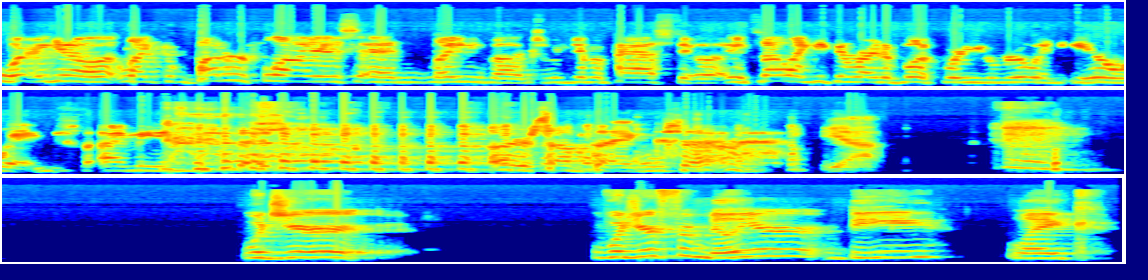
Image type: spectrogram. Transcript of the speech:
where you know, like butterflies and ladybugs, we give a pass to. It's not like you can write a book where you ruin earwigs. I mean, or something. So Yeah. would your would your familiar be like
